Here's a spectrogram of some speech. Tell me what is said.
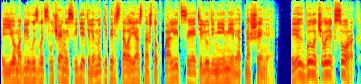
ее могли вызвать случайные свидетели, но теперь стало ясно, что к полиции эти люди не имели отношения. Их было человек сорок.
